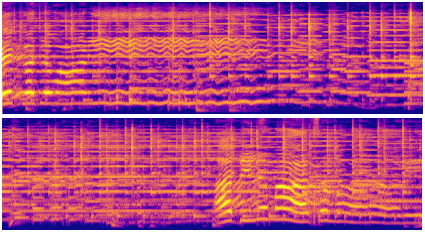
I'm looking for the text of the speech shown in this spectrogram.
એક જ વાણી આ દિલમાં સમાણી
